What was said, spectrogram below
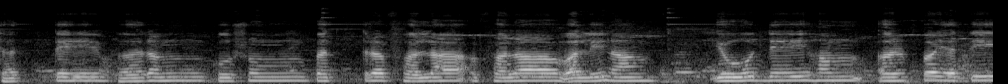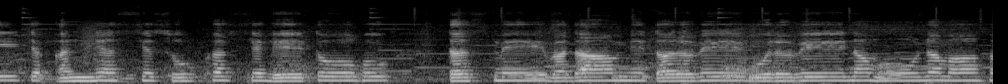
ધત્તે ભરં કુસુમ પત્ર ફલા ફલાવલિનામ યો દેહમ અર્પયતિ ચ અન્યસ્ય સુખસ્ય હેતોઃ તસ્મે વદામ્ય તરવે ગુરવે નમો નમઃ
